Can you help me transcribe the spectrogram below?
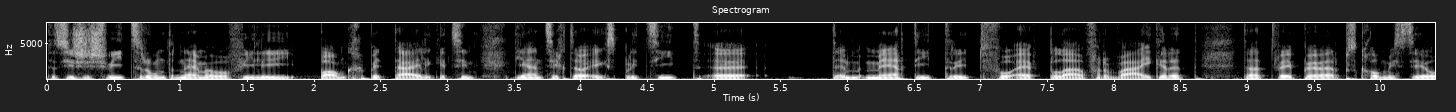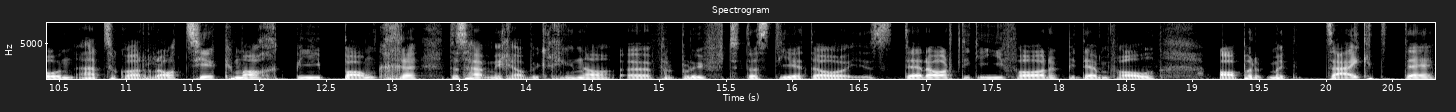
das ist ein Schweizer Unternehmen, wo viele Banken beteiligt sind, die haben sich da explizit äh, den Markteintritt von Apple auch verweigert. Da hat die Wettbewerbskommission hat sogar Razzien gemacht bei Banken. Das hat mich auch wirklich noch äh, verblüfft, dass die da derartig einfahren bei dem Fall. Aber man zeigt den,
